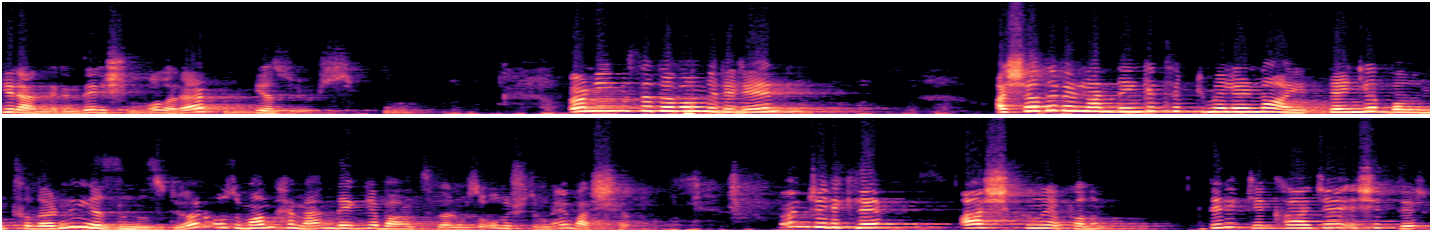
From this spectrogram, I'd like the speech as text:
girenlerin derişimi olarak yazıyoruz. Örneğimizde devam edelim. Aşağıda verilen denge tepkimelerine ait denge bağıntılarını yazınız diyor. O zaman hemen denge bağıntılarımızı oluşturmaya başlayalım. Öncelikle A şıkkını yapalım. Dedik ki KC eşittir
